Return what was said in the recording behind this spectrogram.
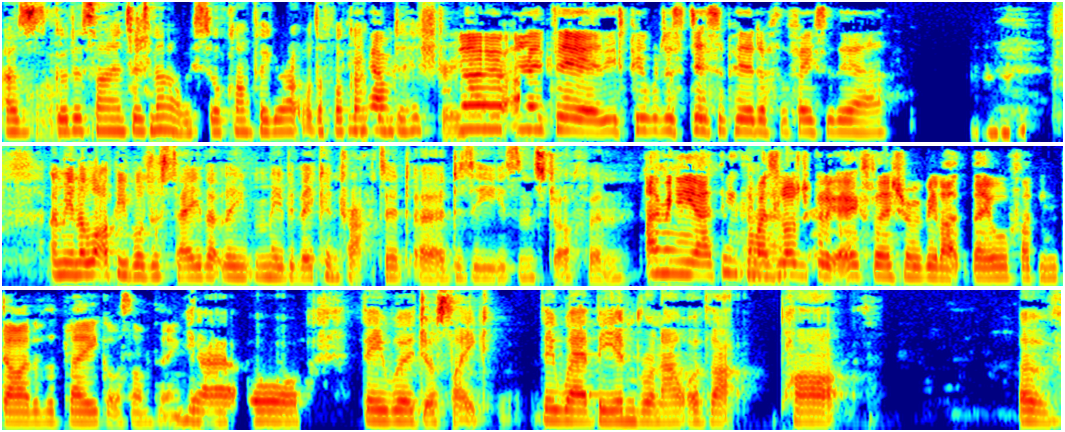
as good as science is now, we still can't figure out what the fuck We happened to history. No idea. These people just disappeared off the face of the earth. Mm-hmm. I mean, a lot of people just say that they maybe they contracted a disease and stuff, and I mean, yeah, I think the most logical explanation would be like they all fucking died of the plague or something. yeah, or they were just like they were being run out of that part of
